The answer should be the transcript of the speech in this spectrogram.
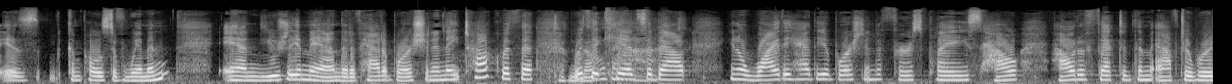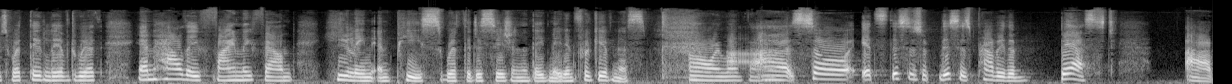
is composed of women and usually a man that have had abortion and they talk with the Didn't with the kids that. about you know why they had the abortion in the first place how how it affected them afterwards what they lived with and how they finally found healing and peace with the decision that they'd made and forgiveness Oh, I love that. uh, so it's this is this is probably the best uh,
